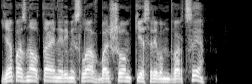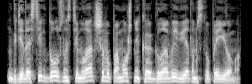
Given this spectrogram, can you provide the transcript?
«Я познал тайны ремесла в Большом Кесаревом дворце» где достиг должности младшего помощника главы ведомства приемов.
